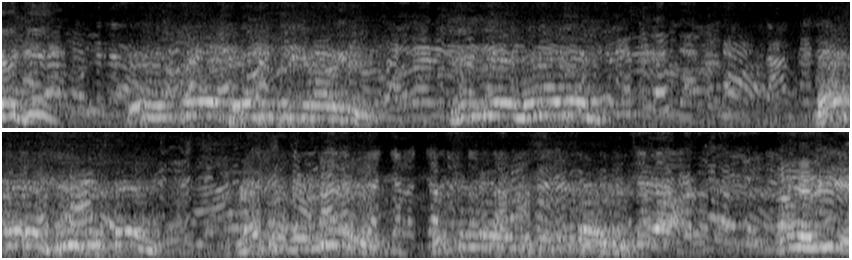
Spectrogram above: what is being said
எதுக்கு? எதுக்கு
